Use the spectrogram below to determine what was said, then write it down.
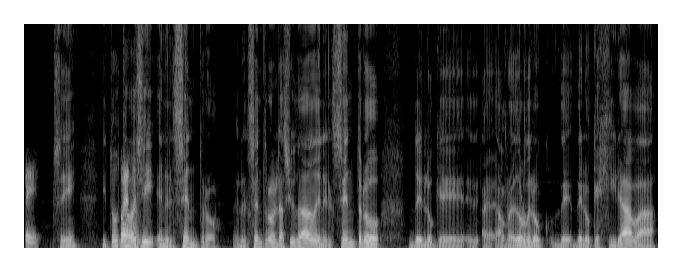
Sí. Sí. Y todo estaba allí en el centro, en el centro de la ciudad, en el centro de lo que eh, alrededor de lo de lo que giraba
